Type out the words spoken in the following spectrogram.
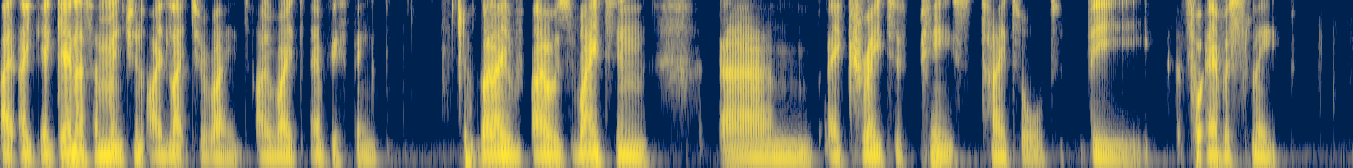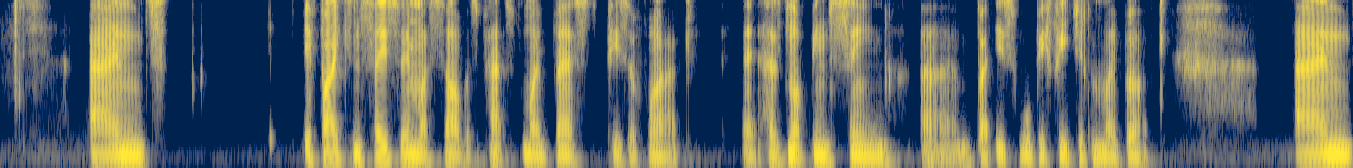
I, I, again as I mentioned I like to write I write everything, but I I was writing um, a creative piece titled "The Forever Sleep," and if I can say so myself, it's perhaps my best piece of work. It has not been seen, um, but it will be featured in my book. And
